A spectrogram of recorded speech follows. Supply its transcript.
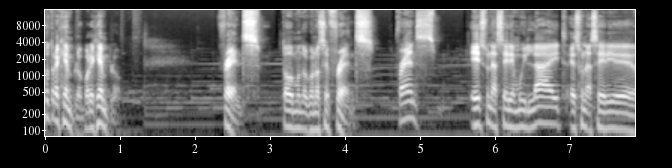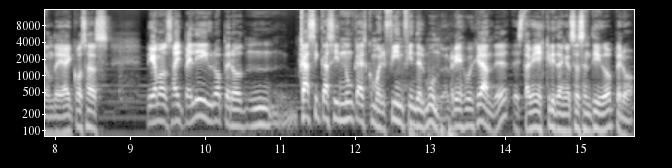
otro ejemplo. Por ejemplo, Friends. Todo el mundo conoce Friends. Friends es una serie muy light, es una serie donde hay cosas, digamos, hay peligro, pero mm, casi, casi nunca es como el fin, fin del mundo. El riesgo es grande, está bien escrita en ese sentido, pero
